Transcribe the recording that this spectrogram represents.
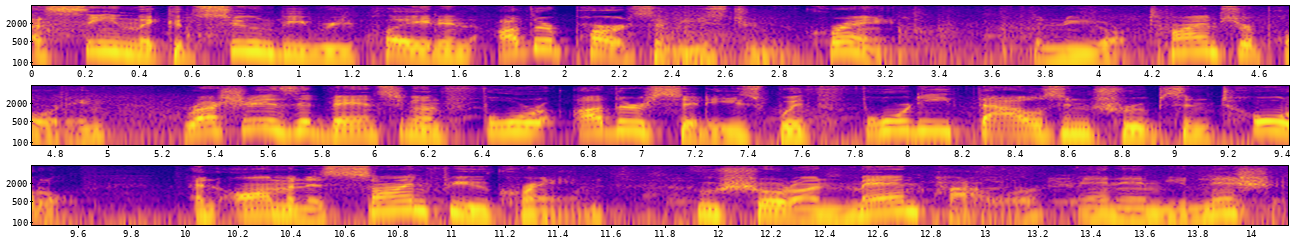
A scene that could soon be replayed in other parts of eastern Ukraine. The New York Times reporting Russia is advancing on four other cities with 40,000 troops in total, an ominous sign for Ukraine, who's short on manpower and ammunition.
